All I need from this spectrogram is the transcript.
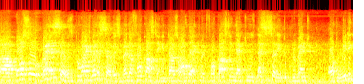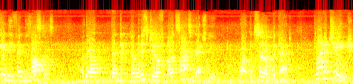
uh, also, weather service provides weather service, weather forecasting. It does all the accurate forecasting that is necessary to prevent or to mitigate the effect of disasters. The, the, the, Ministry of Earth Science is actually uh, concerned with that. Climate change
